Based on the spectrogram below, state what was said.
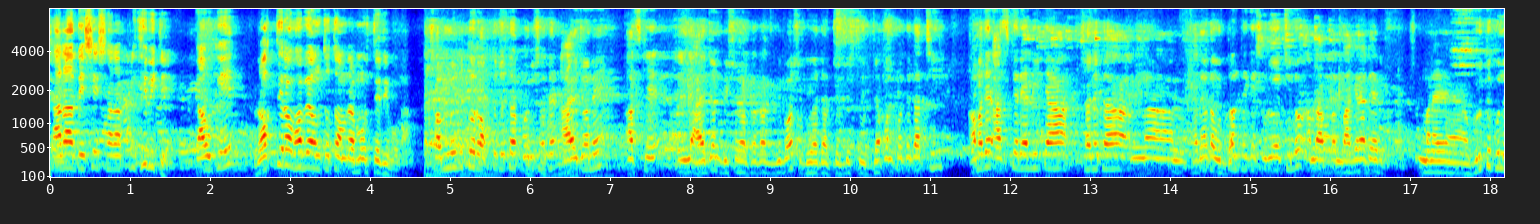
সারা দেশে, সারা পৃথিবীতে কাউকে রক্তের অভাবে অন্তত আমরা মরতে দেব না। সম্মিলিত রক্তযোদ্ধা পরিষদের আয়োজনে আজকে এই আয়োজন বিশ্ব রক্তদাতা দিবস দু হাজার চব্বিশটি উদযাপন করতে যাচ্ছি। আমাদের আজকের র্যালিটা স্বাধীনতা স্বাধীনতা উদ্যান থেকে শুরু হয়েছিল। আমরা বাগেরহাটের মানে গুরুত্বপূর্ণ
